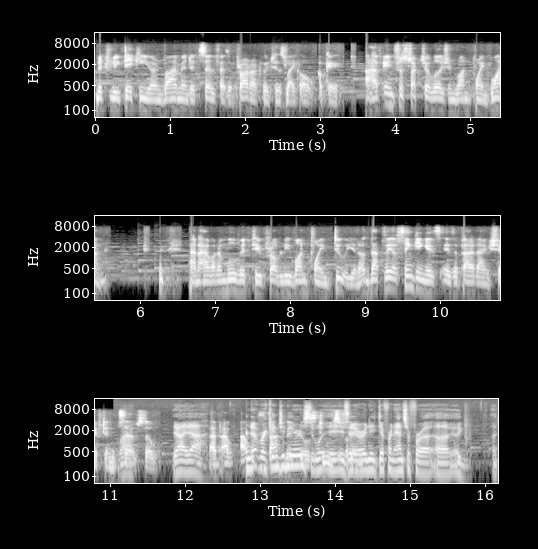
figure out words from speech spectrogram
literally taking your environment itself as a product, which is like, oh, okay, I have infrastructure version 1.1. and I want to move it to probably 1.2. You know, that way of thinking is, is a paradigm shift in itself. Wow. So, yeah, yeah. I, I, I network engineers, is there any different answer for a, a,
